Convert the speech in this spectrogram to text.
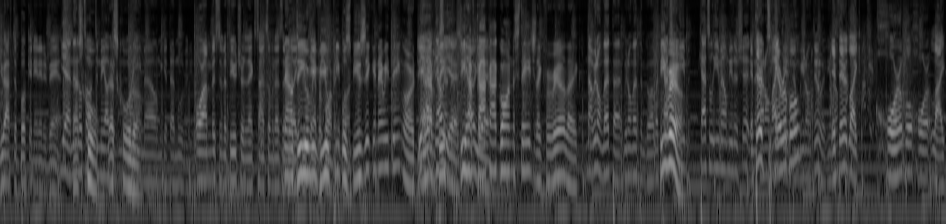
You have to book it in in advance. Yeah, and then That's they'll cool. talk to me. I'll That's give cool, them though. email and we get that moving. you know? Or I'm missing the future the next time someone doesn't. Now, like, do you can't review people's anymore." music and everything, or do Yeah, you have do, yeah. do you have Hell yeah. Gaga go on the stage like for real? Like No, we don't let that. We don't let them go. Like, Be cats real. Will em- cats will email me their shit. and If they're I don't like it, terrible, then we don't do it. You know? if they're like horrible, hor like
